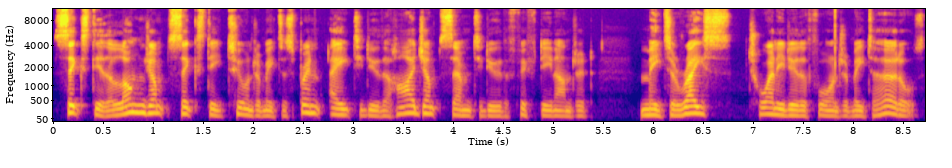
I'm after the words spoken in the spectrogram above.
60 the long jump, 60 200 metre sprint, 80 do the high jump, 70 do the 1500 metre race, 20 do the 400 meter hurdles.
